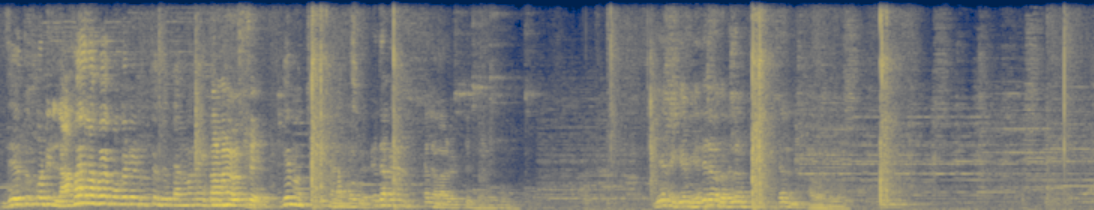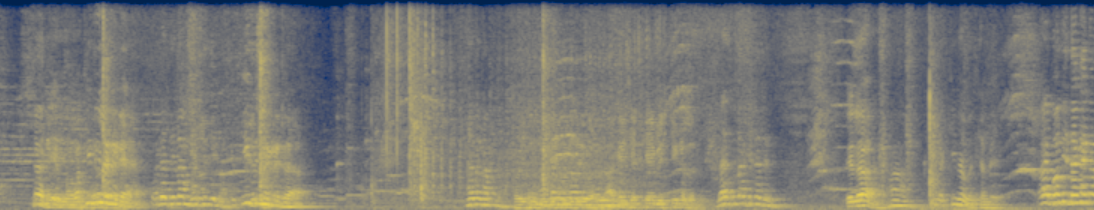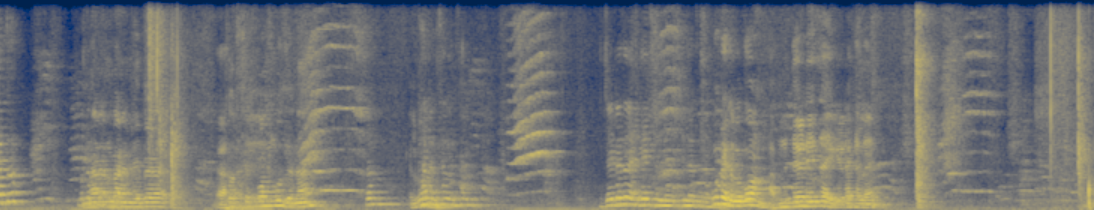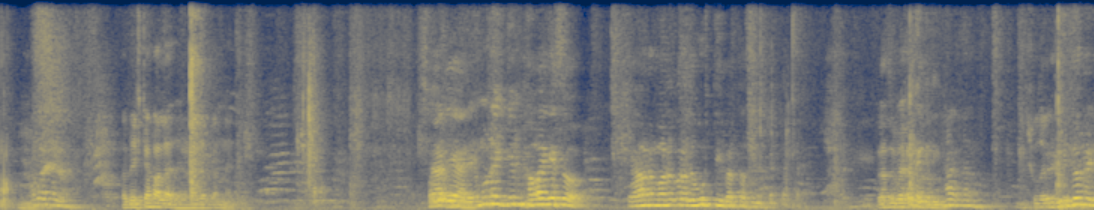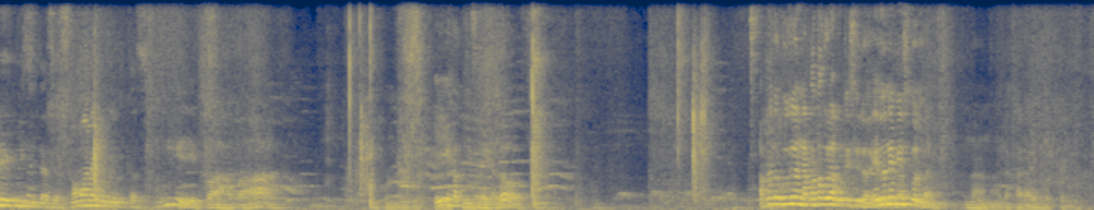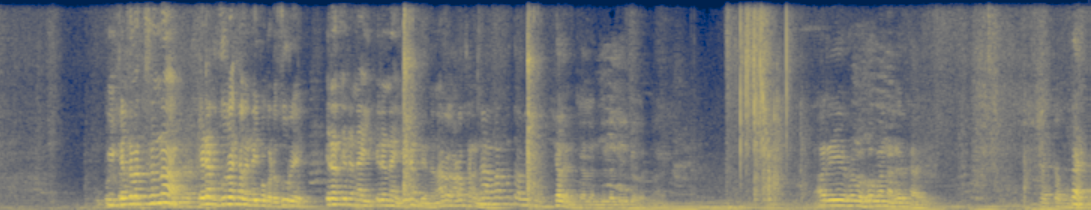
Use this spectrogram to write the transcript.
যেহেতু কোটি লাফায় লাফায় পকেটে ঢুকতেছে তার মানে তার মানে হচ্ছে। গেম হচ্ছে এটা একটু গেম যাব খেলেন। খেলেন। আবার এ বাবা কি দিলেন এটা? ওটা দিলাম কি দিলেন এটা? হ্যাঁ। কীভাবে খেলে? ওই দেখাই দাও তো। মারেন মারেন এবার তোর কম বুঝে না। যেটা যায় এটাই খেলে খেলে কোনটা খেলব কোন? আপনি তো এটাই যাই এটা খেলেন। বেশটা ফালা দেন দরকার নাই। এমন এক গেম খাওয়াই গেছো এখন মনে করো যে উঠতেই পারতাছি না। রাজু ভাই হ্যাঁ আছে সমানে করে উঠতেছে। বাবা? এই হাত মিস হয়ে গেল। আপনি তো বুঝলেন না কতগুলা গুটি ছিল এই জন্যই মিস করলাম। না না এটা খারাপ। কি খেলতে পারতেছেন না? এটা জোরে খেলেন এই পকেটে জোরে। এটা এটা নাই এটা নাই এখান দেন আরও আরও খারাপ না আমার মতো আমি খেলেন। খেলেন দুটা দিয়ে পেপার আরে এভাবে হবে না রে ভাই। একটা। হ্যাঁ,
